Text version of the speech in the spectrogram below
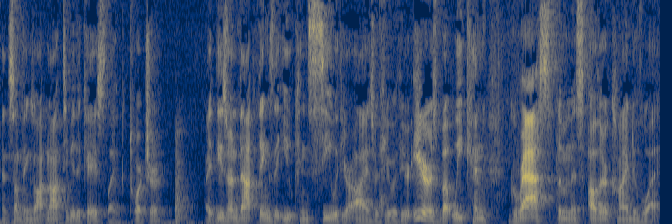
and some things ought not to be the case, like torture. Right? These are not things that you can see with your eyes or hear with your ears, but we can grasp them in this other kind of way.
